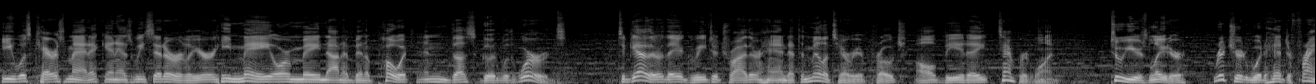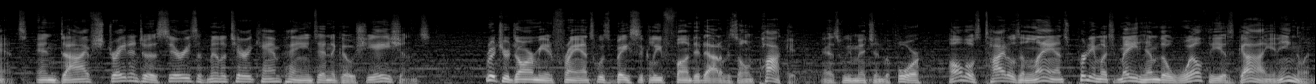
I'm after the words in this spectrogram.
He was charismatic, and as we said earlier, he may or may not have been a poet and thus good with words. Together, they agreed to try their hand at the military approach, albeit a tempered one. Two years later, Richard would head to France and dive straight into a series of military campaigns and negotiations. Richard's army in France was basically funded out of his own pocket. As we mentioned before, all those titles and lands pretty much made him the wealthiest guy in England.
